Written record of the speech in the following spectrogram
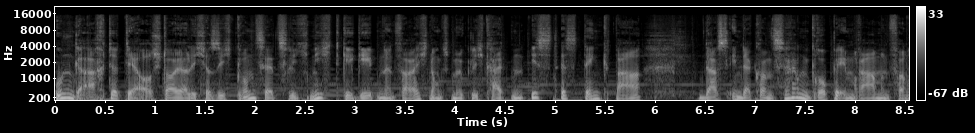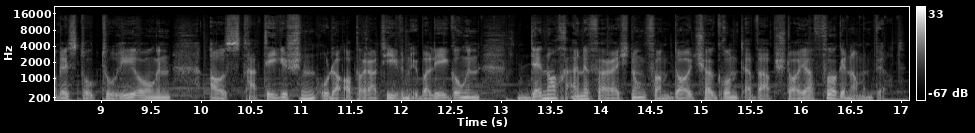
Ungeachtet der aus steuerlicher Sicht grundsätzlich nicht gegebenen Verrechnungsmöglichkeiten ist es denkbar, dass in der Konzerngruppe im Rahmen von Restrukturierungen aus strategischen oder operativen Überlegungen dennoch eine Verrechnung von deutscher Grunderwerbsteuer vorgenommen wird.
